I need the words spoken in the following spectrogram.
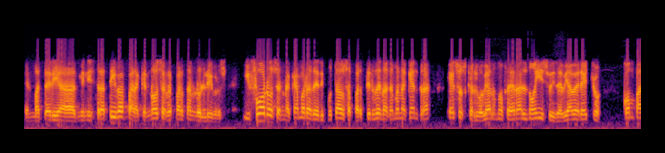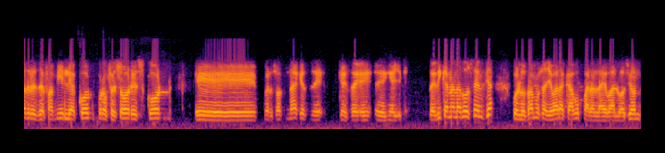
en materia administrativa para que no se repartan los libros. Y foros en la Cámara de Diputados a partir de la semana que entra, esos que el gobierno federal no hizo y debía haber hecho con padres de familia, con profesores, con eh, personajes de, que se eh, dedican a la docencia, pues los vamos a llevar a cabo para la evaluación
